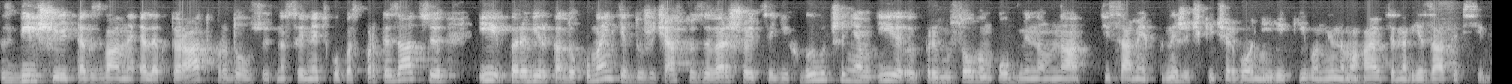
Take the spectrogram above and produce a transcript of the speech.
збільшують так званий електорат, продовжують насильницьку паспортизацію, і перевірка документів дуже часто завершується їх вилученням і е, примусовим обміном на ті самі книжечки червоні, які вони намагаються нав'язати всім.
